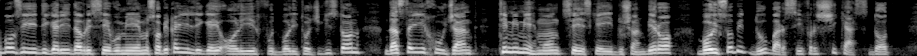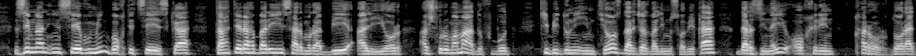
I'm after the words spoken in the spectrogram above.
бозии дигари даври севуми мусобиқаи лигаи олии футболи тоҷикистон дастаи хуҷанд тими меҳмон цскаи душанберо бо ҳисоби ду бар сифр шикаст дод зимнан ин севумин бохти цска таҳти раҳбарии сармураббӣ алиёр ашурмамадов буд ки бидуни имтиёз дар ҷадвали мусобиқа дар зинаи охирин қарор дорад.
